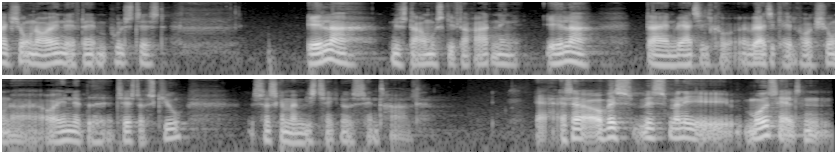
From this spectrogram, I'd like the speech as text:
reaktion af øjnene efter impulstest, eller nystagmus skifter retning, eller der er en vertikal korrektion af øjnene ved test of skew, så skal man mistænke noget centralt. Ja, altså, og hvis, hvis man i modtagelsen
